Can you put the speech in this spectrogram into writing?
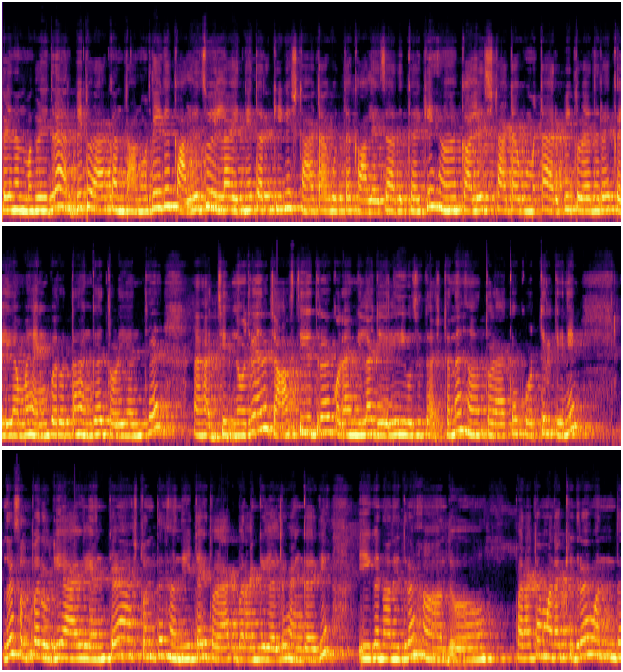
ಕಡೆ ನನ್ನ ಮಗಳಿದ್ರೆ ಅರ್ಬಿ ತೊಳ್ಯಾಕಂತ ನೋಡಿದೆ, ಈಗ ಕಾಲೇಜು ಇಲ್ಲ, ಐದನೇ ತಾರೀಕಿಗೆ ಸ್ಟಾರ್ಟ್ ಆಗುತ್ತೆ ಕಾಲೇಜ್, ಅದಕ್ಕಾಗಿ ಕಾಲೇಜ್ ಸ್ಟಾರ್ಟ್ ಆಗೋ ಮಟ್ಟ ಅರ್ಬಿ ತೊಳೆಯೋದ್ರೆ ಕಲಿಯಮ್ಮ ಹೆಂಗೆ ಬರುತ್ತಾ ಹಂಗೆ ತೊಳಿ ಹಚ್ಚಿದ್ದು ನೋಡಿರಿ ಅಂದರೆ ಜಾಸ್ತಿ ಇದ್ರೆ ಕೊಡಂಗಿಲ್ಲ ಡೈಲಿ ಯೂಸಿದ್ದು ಅಷ್ಟನ್ನು ತೊಳೆಯೋಕೆ ಕೊಟ್ಟಿರ್ತೀನಿ ಅಂದರೆ ಸ್ವಲ್ಪ ರುಡಿ ಆಗಲಿ ಅಂತೇಳಿ ಅಷ್ಟೊಂದು ನೀಟಾಗಿ ತೊಳ್ಯಾಕೆ ಬರೋಂಗಿಲ್ಲ ಅಲ್ರಿ, ಹಾಗಾಗಿ. ಈಗ ನಾನಿದ್ರೆ ಅದು ಪರಾಟ ಮಾಡೋಕ್ಕಿದ್ರೆ ಒಂದು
